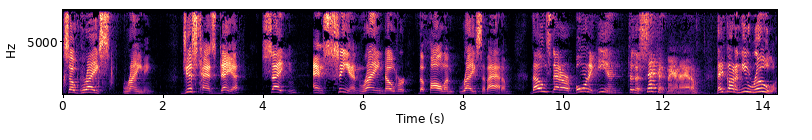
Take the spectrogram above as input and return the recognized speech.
So grace reigning. Just as death, Satan, and sin reigned over the fallen race of Adam, those that are born again to the second man, Adam, they've got a new ruler.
